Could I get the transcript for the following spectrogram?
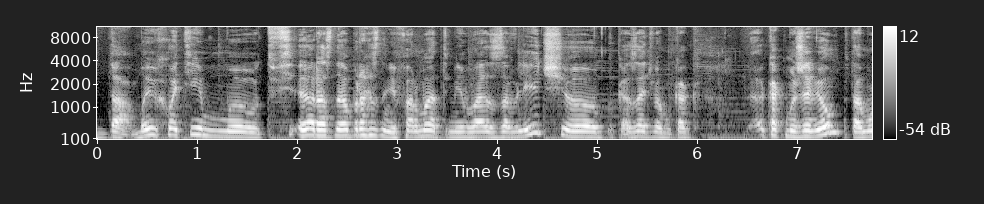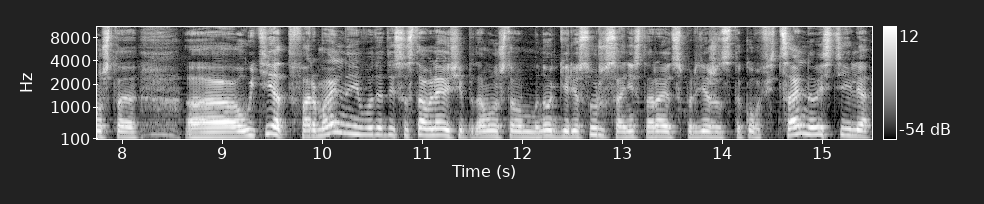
Да, мы хотим э, вот, разнообразными форматами вас завлечь, э, показать вам, как, как мы живем, потому что э, уйти от формальной вот этой составляющей, потому что многие ресурсы, они стараются придерживаться такого официального стиля,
